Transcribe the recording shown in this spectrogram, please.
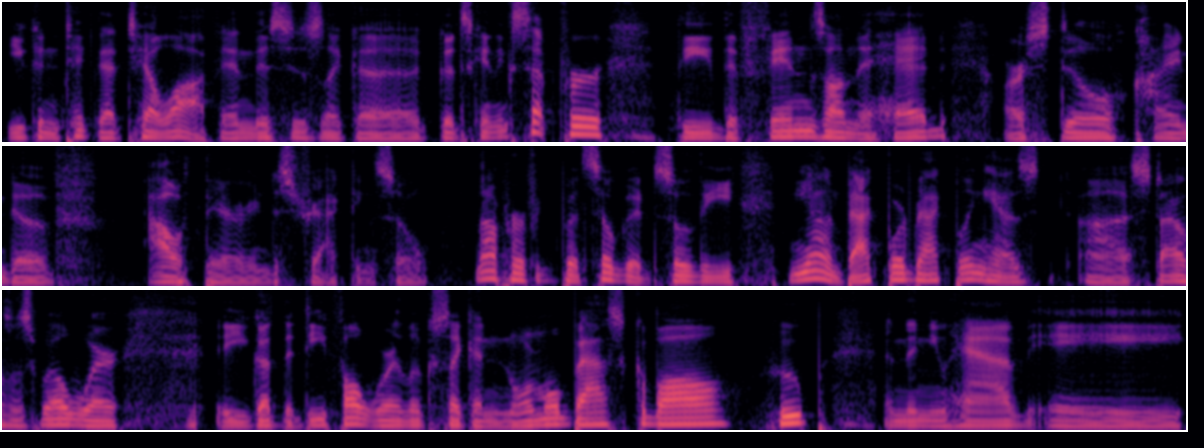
you can take that tail off. And this is like a good skin except for the the fins on the head are still kind of out there and distracting. So not perfect but still good. So the neon backboard back bling has uh, styles as well where you got the default where it looks like a normal basketball hoop. And then you have a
